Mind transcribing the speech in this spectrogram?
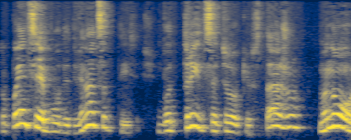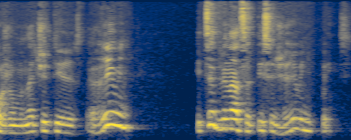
То пенсія буде 12 тисяч. Бо 30 років стажу множимо на 400 гривень, і це 12 тисяч гривень пенсії.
